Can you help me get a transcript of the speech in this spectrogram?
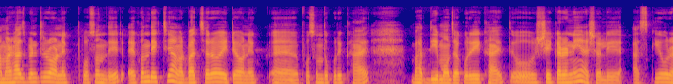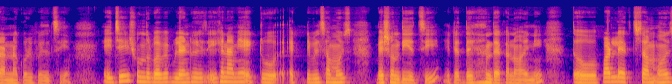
আমার হাজব্যান্ডেরও অনেক পছন্দের। এখন দেখছি আমার বাচ্চারাও এটা অনেক পছন্দ করে খায়, ভাত দিয়ে মজা করে খায়। তো সেই কারণেই আসলে আজকেও রান্না করে ফেলছি। এই যে সুন্দরভাবে ব্লেন্ড হয়ে এখানে আমি একটু এক টেবিল চামচ বেসন দিয়েছি, এটা দেখানো হয়নি। তো পারলে এক চামচ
